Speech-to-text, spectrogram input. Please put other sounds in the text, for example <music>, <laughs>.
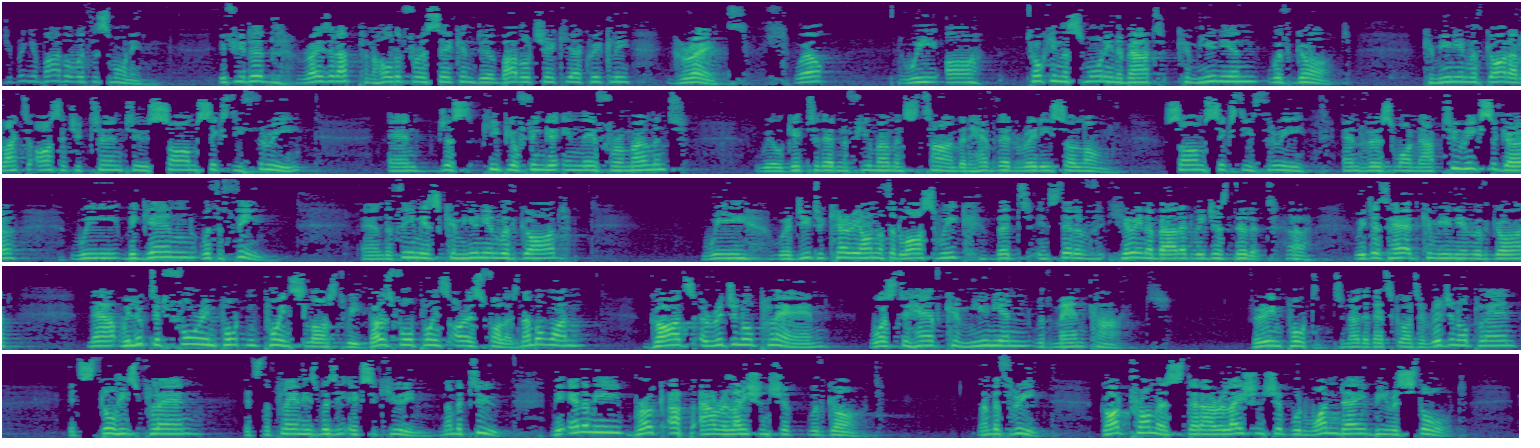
Did you bring your Bible with this morning? If you did, raise it up and hold it for a second. Do a Bible check here quickly. Great. Well, we are talking this morning about communion with God. Communion with God. I'd like to ask that you turn to Psalm 63 and just keep your finger in there for a moment. We'll get to that in a few moments' time, but have that ready so long. Psalm 63 and verse 1. Now, two weeks ago, we began with a theme, and the theme is communion with God. We were due to carry on with it last week, but instead of hearing about it, we just did it. <laughs> we just had communion with God. Now, we looked at four important points last week. Those four points are as follows. Number one, God's original plan was to have communion with mankind. Very important to know that that's God's original plan. It's still His plan. It's the plan He's busy executing. Number two, the enemy broke up our relationship with God. Number three, God promised that our relationship would one day be restored.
